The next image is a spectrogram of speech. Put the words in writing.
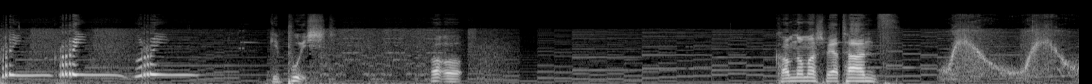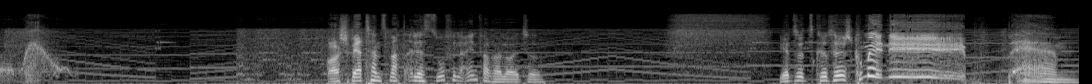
Ring, ring, ring. Gepusht. Oh oh. Komm nochmal, Schwertanz. Oh, Schwertanz macht alles so viel einfacher, Leute. Jetzt wird's kritisch. Kometenhieb! Bam!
